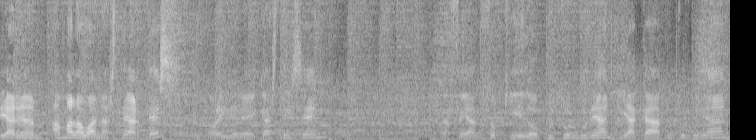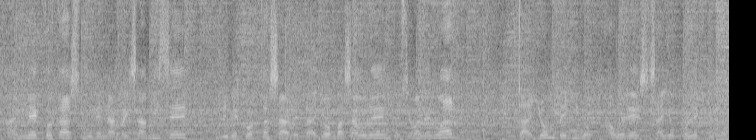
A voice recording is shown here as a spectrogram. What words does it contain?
Urriaren amalauan aste artez, eta orain ere gazteizen, kafe antzoki edo kulturgunean, IAK kulturgunean, anekdotaz, miren arbaiza mize, Libe Kortazar eta Jon Basaguren, Joseba Lenuar, eta Jon Begido, hau ere saio kolektibo.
